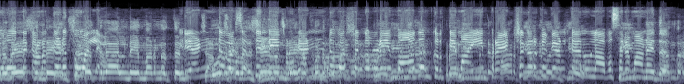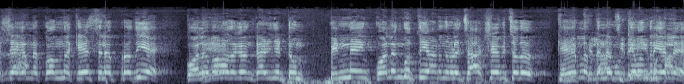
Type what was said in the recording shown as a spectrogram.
കൃപേഷിന്റെയും ശരത്ലാലിന്റെയും മരണത്തിൽ രണ്ട് ഒരു പ്രതിഷേധം രണ്ട് രേഖപ്പെടുത്താൻ പ്രേക്ഷകർക്ക് കേൾക്കാനുള്ള അവസരമാണ് അവസരമാണിത്. ചന്ദ്രശേഖരനെ കൊന്ന കേസിലെ പ്രതിയെ കൊലപാതകം കഴിഞ്ഞിട്ടും പിന്നെയും കൊലംകുത്തിയാണെന്ന് വിളിച്ച് ആക്ഷേപിച്ചത് കേരളത്തിന്റെ മുഖ്യമന്ത്രിയല്ലേ?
